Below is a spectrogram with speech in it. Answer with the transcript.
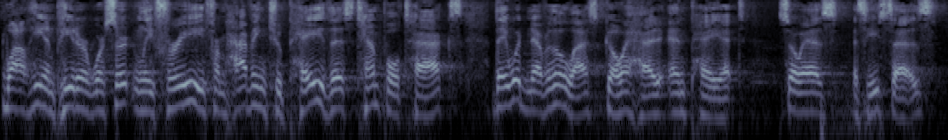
while he and Peter were certainly free from having to pay this temple tax, they would nevertheless go ahead and pay it so as, as he says,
